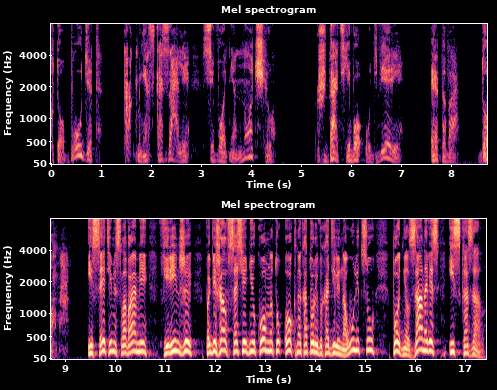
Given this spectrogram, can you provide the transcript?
кто будет, как мне сказали сегодня ночью, ждать его у двери этого дома. И с этими словами Феринджи побежал в соседнюю комнату, окна которой выходили на улицу, поднял занавес и сказал.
